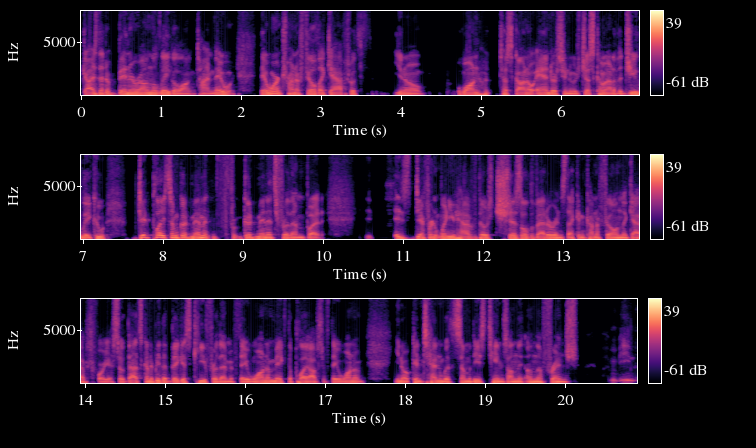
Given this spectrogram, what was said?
guys that have been around the league a long time. They they weren't trying to fill the gaps with you know Juan Toscano Anderson who was just come out of the G League who did play some good min- good minutes for them, but it's different when you have those chiseled veterans that can kind of fill in the gaps for you. So that's going to be the biggest key for them if they want to make the playoffs, if they want to you know contend with some of these teams on the on the fringe. I mean,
